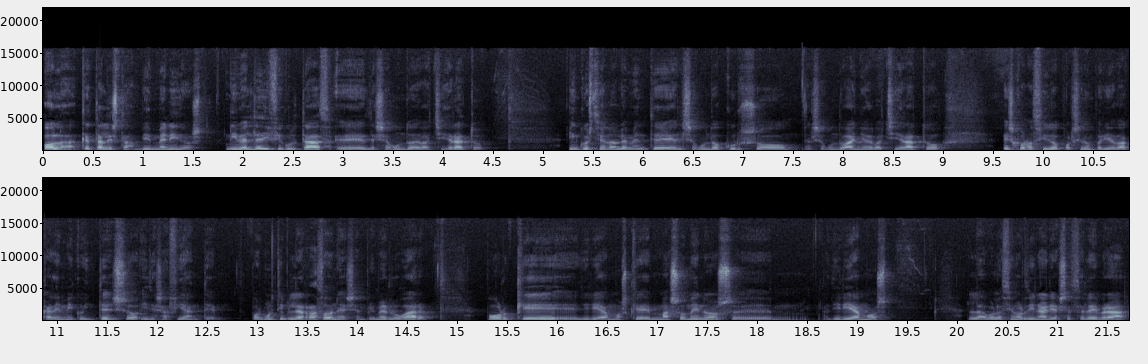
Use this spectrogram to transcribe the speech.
Hola, ¿qué tal están? Bienvenidos. Nivel de dificultad eh, de segundo de bachillerato. Incuestionablemente el segundo curso, el segundo año de bachillerato es conocido por ser un periodo académico intenso y desafiante, por múltiples razones. En primer lugar, porque eh, diríamos que más o menos, eh, diríamos, la evaluación ordinaria se celebra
